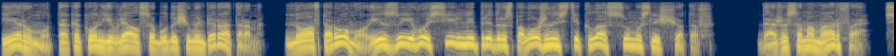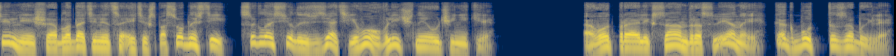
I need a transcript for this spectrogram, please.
Первому, так как он являлся будущим императором, ну а второму — из-за его сильной предрасположенности к классу мыслесчетов. Даже сама Марфа, сильнейшая обладательница этих способностей, согласилась взять его в личные ученики. А вот про Александра с Леной как будто забыли.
